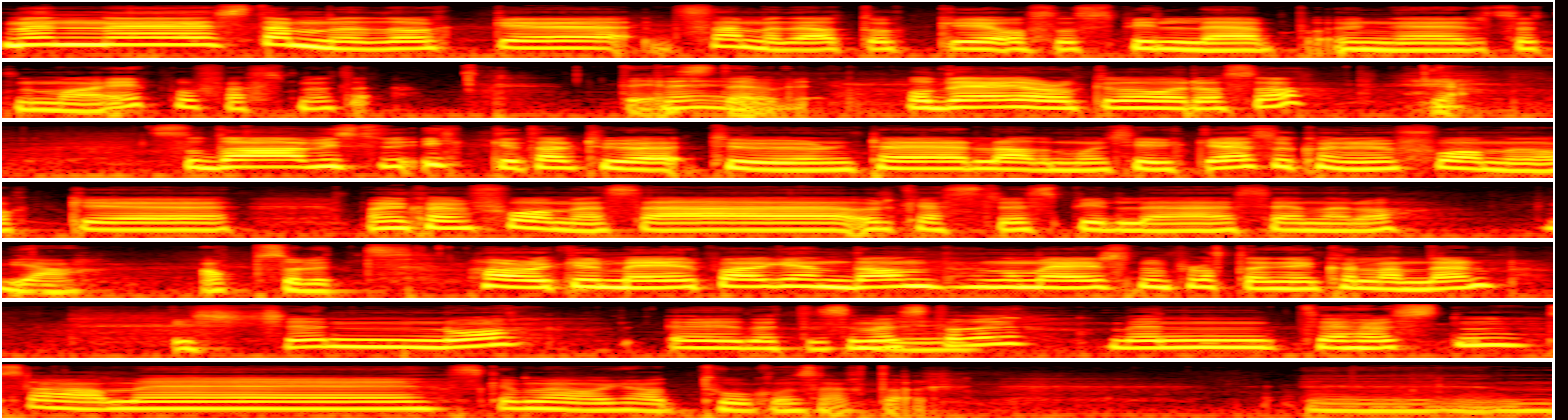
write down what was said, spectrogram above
Men eh, stemmer, dere, stemmer det at dere også spiller under 17. mai på festmøte? Det stemmer. Og det gjør dere i år også? Ja. Så da, hvis du ikke tar turen til Lademoen kirke, så kan du få med dere Man kan få med seg orkesteret spille senere òg. Ja, absolutt. Har dere mer på agendaen? Noe mer som er plotta inn i kalenderen? Ikke nå eh, dette semesteret, men til høsten så har vi, skal vi òg ha to konserter. Eh,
